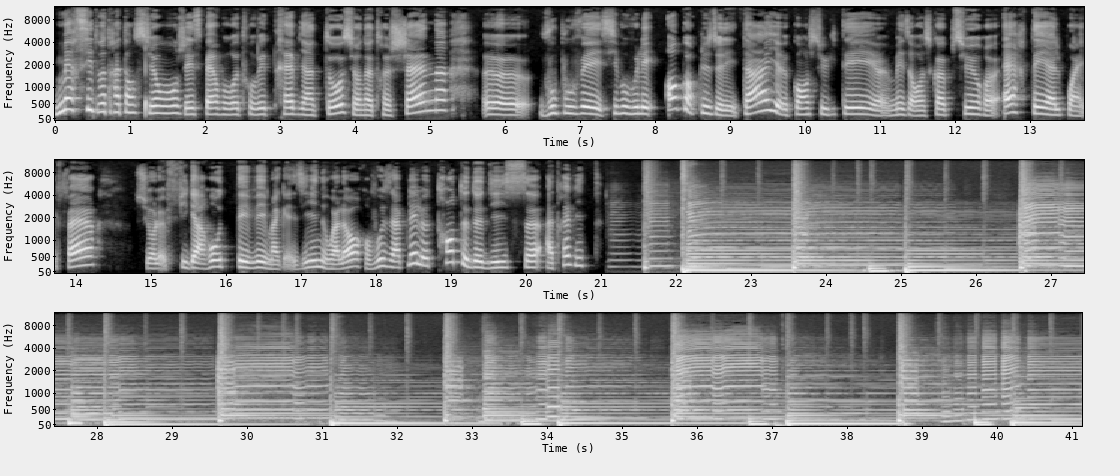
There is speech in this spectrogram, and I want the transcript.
Merci de votre attention, j'espère vous retrouver très bientôt sur notre chaîne. Euh, vous pouvez, si vous voulez encore plus de détails, consulter euh, mes horoscopes sur euh, rtl.fr, sur le Figaro TV Magazine, ou alors vous appelez le 3210. À très vite!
